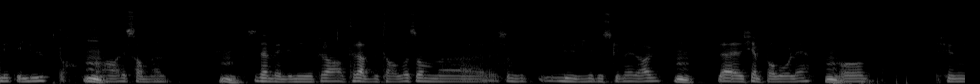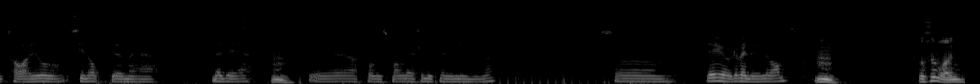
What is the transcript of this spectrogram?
litt i loop, da. Man Mm. har det samme Mm. Så det er veldig mye fra 30-tallet som, uh, som lurer i buskene i dag. Mm. Det er kjempealvorlig. Mm. Og hun tar jo sine oppgjør med, med det. Mm. I hvert fall hvis man leser litt mellom linjene. Så det gjør det veldig relevant. Mm. Og så var hun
